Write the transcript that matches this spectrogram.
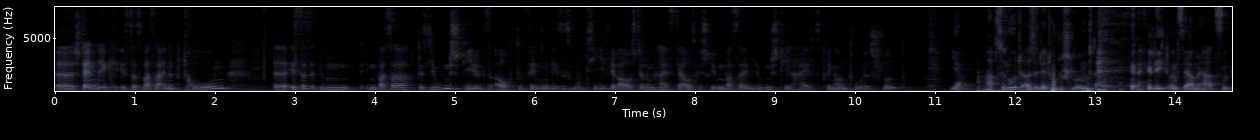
Äh, ständig ist das Wasser eine Bedrohung. Äh, ist das im, im, Wasser des Jugendstils auch zu finden, dieses Motiv? Ihre Ausstellung heißt ja ausgeschrieben Wasser im Jugendstil, Heilsbringer und Todesschlund. Ja, absolut. Also der Todesschlund liegt uns sehr am Herzen.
